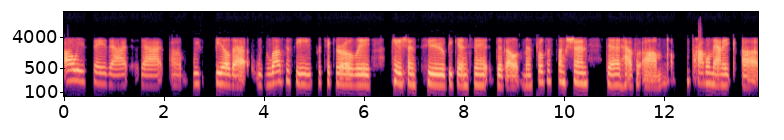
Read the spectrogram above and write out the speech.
always say that that um, we feel that we love to see, particularly patients who begin to develop menstrual dysfunction that have um, problematic uh,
